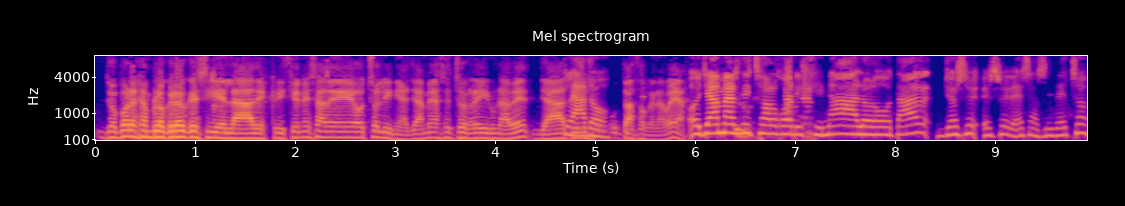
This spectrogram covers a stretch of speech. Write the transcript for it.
Yo, por ejemplo, creo que si en la descripción esa de ocho líneas ya me has hecho reír una vez, ya tienes Claro. un puntazo que no veas. O ya me has dicho algo original o tal. Yo soy, soy de esas y de hecho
